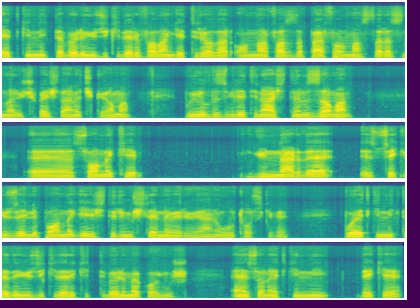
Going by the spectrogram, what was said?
etkinlikte böyle 102'leri falan getiriyorlar. Onlar fazla performanslar arasından 3-5 tane çıkıyor ama bu yıldız biletini açtığınız zaman eee, sonraki günlerde e, 850 puanla geliştirilmişlerini veriyor. Yani UTOS gibi. Bu etkinlikte de 102'leri kitli bölüme koymuş. En son etkinlikteki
